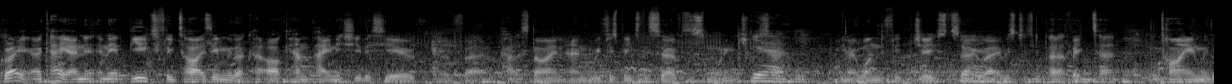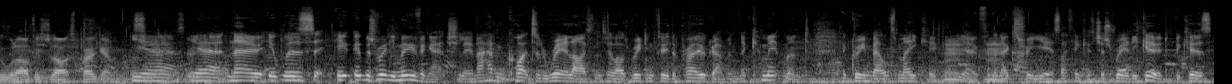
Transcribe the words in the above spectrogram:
Great, okay, and, and it beautifully ties in with our, our campaign issue this year of, of uh, Palestine, and we've just been to the service this morning, which was yeah. uh, you know wonderfully produced. So yeah. uh, it was just a perfect uh, tie-in with all our visual arts programming. Yeah, so. yeah. No, it was it, it, was really moving actually, and I hadn't quite sort of realised until I was reading through the program and the commitment that Greenbelt's making, mm, you know, for mm. the next three years. I think it's just really good because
